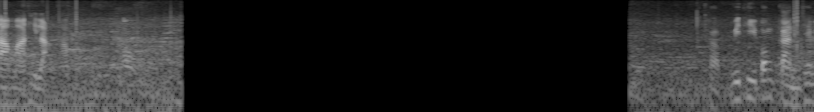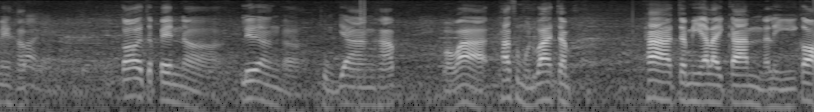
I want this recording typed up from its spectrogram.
ตามมาทีหลังครับ วิธีป้องกันใช่ไหมครับ ใช่ครับ ก็จะเป็นเอ่อเรื่องเอ่อถุงยางครับบอกว่าถ้าสมมุติว่าจะถ้าจะมีอะไรกันอะไรอย่างนี้ก็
